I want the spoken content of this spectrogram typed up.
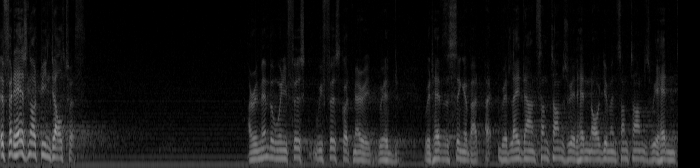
if it has not been dealt with. I remember when we first, we first got married, we'd, we'd have this thing about, uh, we'd lay down, sometimes we had had an argument, sometimes we hadn't,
